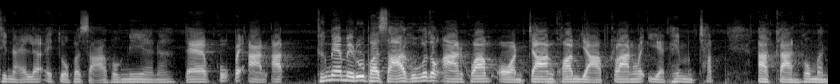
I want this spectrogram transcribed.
ที่ไหนแล้วไอ้ตัวภาษาพวกนี้นะแต่กูไปอ่านอัดถึงแม้ไม่รู้ภาษากูก็ต้องอ่านความอ่อนจางความหยาบกลางละเอียดให้มันชัดอาการของมัน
